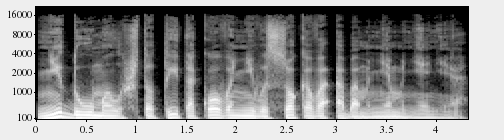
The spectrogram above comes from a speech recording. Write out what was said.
«Не думал, что ты такого невысокого обо мне мнения.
